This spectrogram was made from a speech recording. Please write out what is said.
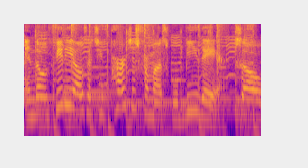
and those videos that you purchased from us will be there. So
